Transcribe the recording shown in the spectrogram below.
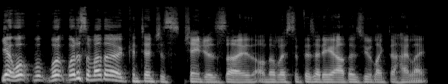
yeah, what, what what are some other contentious changes uh, on the list if there's any others you'd like to highlight.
